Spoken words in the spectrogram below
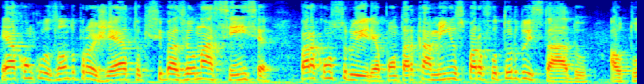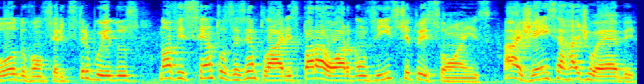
é a conclusão do projeto que se baseou na ciência para construir e apontar caminhos para o futuro do Estado. Ao todo, vão ser distribuídos 900 exemplares para órgãos e instituições. A agência Rádio Web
